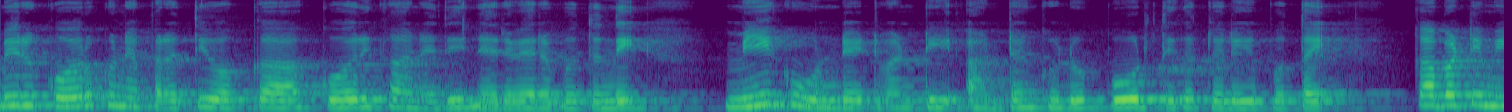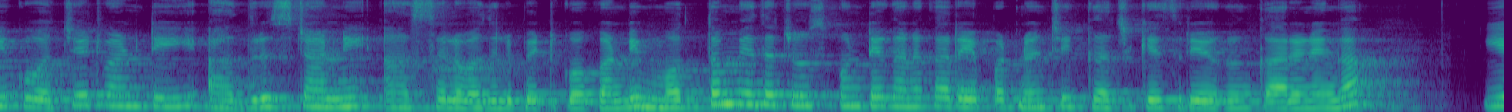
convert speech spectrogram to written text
మీరు కోరుకునే ప్రతి ఒక్క కోరిక అనేది నెరవేరబోతుంది. మీకు ఉండేటువంటి అడ్డంకులు పూర్తిగా తొలగిపోతాయి. కాబట్టి మీకు వచ్చేటువంటి అదృష్టాన్ని అస్సలు వదిలిపెట్టుకోకండి. మొత్తం మీద చూసుకుంటే కనుక రేపటి నుంచి గజకేసరి యోగం కారణంగా ఈ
